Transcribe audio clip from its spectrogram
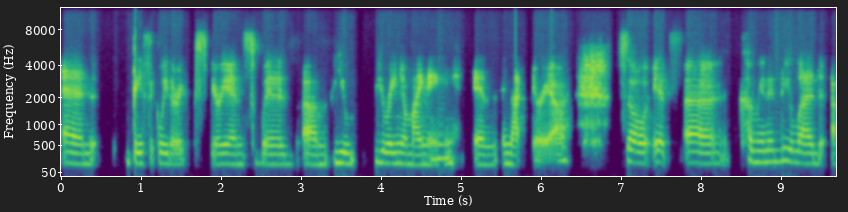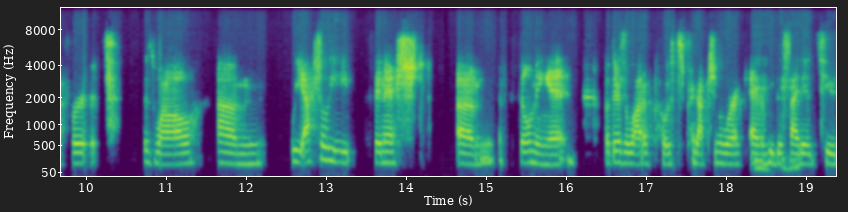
and basically their experience with um, u- uranium mining in in that area. So it's a community led effort as well. Um, we actually finished um, filming it but there's a lot of post production work, and mm-hmm. we decided to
